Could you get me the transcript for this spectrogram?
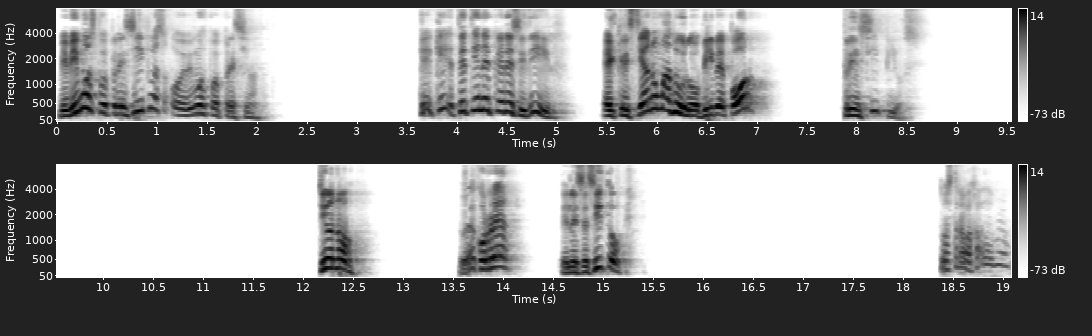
¿Vivimos por principios o vivimos por presión? ¿Qué, qué? Tiene que decidir. El cristiano maduro vive por principios. ¿Sí o no? Voy a correr. Te necesito. ¿Tú has trabajado, bro?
